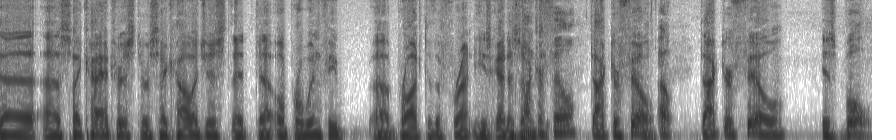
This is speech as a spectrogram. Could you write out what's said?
uh, uh, psychiatrist or psychologist that uh, Oprah Winfrey uh, brought to the front? He's got his own. Dr. Phil? Dr. Phil. Oh. Dr. Phil is Bull.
